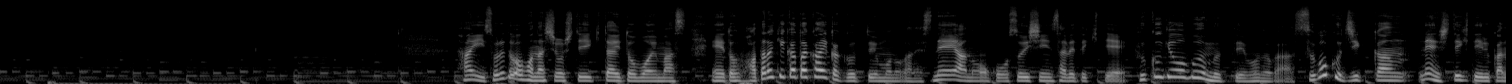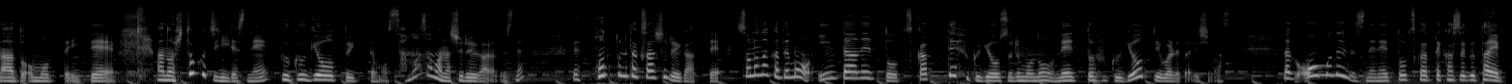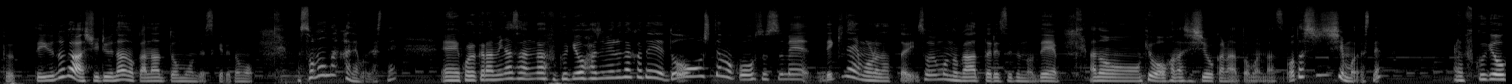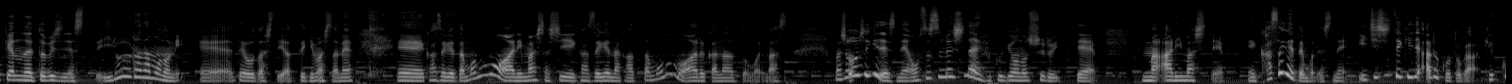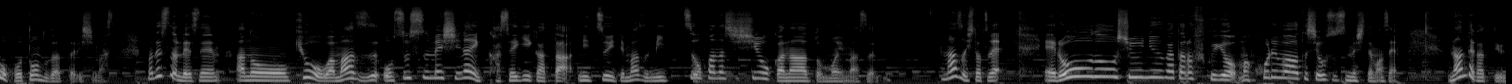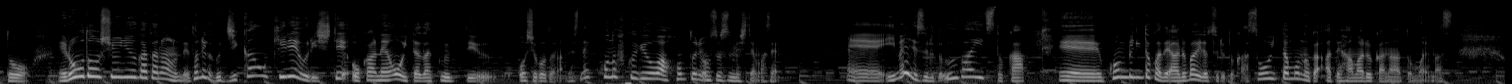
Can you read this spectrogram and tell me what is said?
はい。それではお話をしていきたいと思います。えっ、ー、と、働き方改革っていうものがですね、あの、こう推進されてきて、副業ブームっていうものがすごく実感ね、してきているかなと思っていて、あの、一口にですね、副業といっても様々な種類があるんですね。で、本当にたくさん種類があって、その中でもインターネットを使って副業するものをネット副業って言われたりします。なんか、大物でですね、ネットを使って稼ぐタイプっていうのが主流なのかなって思うんですけれども、その中でもですね、えー、これから皆さんが副業を始める中で、どうしてもこう、おすすめできないものだったり、そういうものがあったりするので、あのー、今日はお話ししようかなと思います。私自身もですね、副業系のネットビジネスっていろいろなものに、えー、手を出してやってきましたね、えー、稼げたものもありましたし、稼げなかったものもあるかなと思います。まあ、正直ですね、おすすめしない副業の種類って、まあ、ありまして、えー、稼げてもですね、一時的であることが結構ほとんどだったりします。まあ、ですのでですね、あの今日はまずおすすめしない稼ぎ方について、まず3つお話ししようかなと思います。まず一つ目、え労働収入型の副業。まあ、これは私お勧めしてません。なんでかっていうと、え労働収入型なので、とにかく時間を切り売りしてお金をいただくっていうお仕事なんですね。この副業は本当にお勧めしてません。えー、イメージすると UberEats とか、えー、コンビニとかでアルバイトするとか、そういったものが当てはまるかなと思います。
